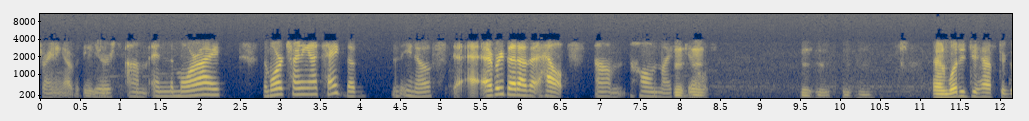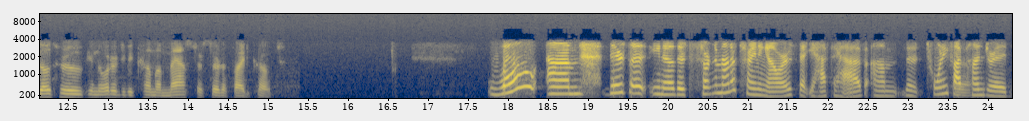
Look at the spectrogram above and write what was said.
training over the Mhm. years. Um, and the more I, the more training I take, the, you know, every bit of it helps um, hone my Mhm. skills. hmm hmm And what did you have to go through in order to become a master certified coach? Well, um, there's a you know there's a certain amount of training hours that you have to have. Um, the 2,500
